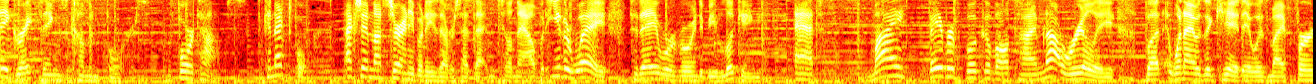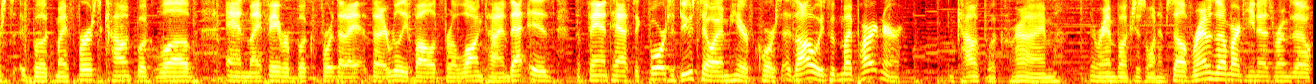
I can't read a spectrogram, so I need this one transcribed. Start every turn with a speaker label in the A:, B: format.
A: say great things come in fours. The four tops. Connect four. Actually, I'm not sure anybody's ever said that until now, but either way, today we're going to be looking at my favorite book of all time. Not really, but when I was a kid, it was my first book, my first comic book love, and my favorite book for that I that I really followed for a long time. That is the Fantastic Four. To do so, I'm here, of course, as always, with my partner in comic book crime, the rambunctious one himself, Remso Martinez. Remso,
